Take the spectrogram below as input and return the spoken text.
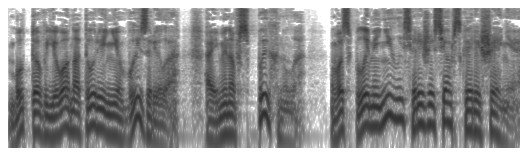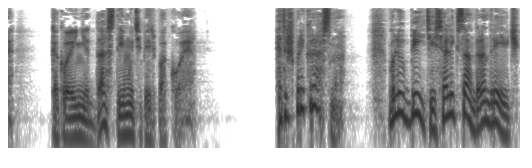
будто в его натуре не вызрело, а именно вспыхнуло, воспламенилось режиссерское решение, какое не даст ему теперь покоя. «Это ж прекрасно! Влюбитесь, Александр Андреевич!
